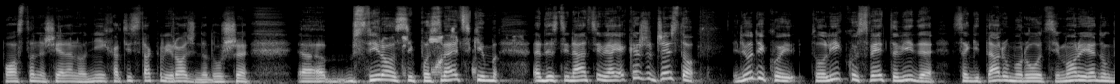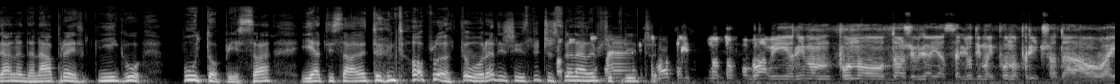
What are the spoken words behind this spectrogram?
postaneš jedan od njih, a ti si takav i rođen do duše, uh, svirao si po svetskim destinacijama. Ja, ja kažem često, ljudi koji toliko sveta vide sa gitarom u ruci, moraju jednog dana da naprave knjigu putopisa i ja ti savjetujem toplo da to uradiš i ispričaš sve najlepše priče. No to po glavi jer imam puno doživljaja sa ljudima i puno priča, da, ovaj,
